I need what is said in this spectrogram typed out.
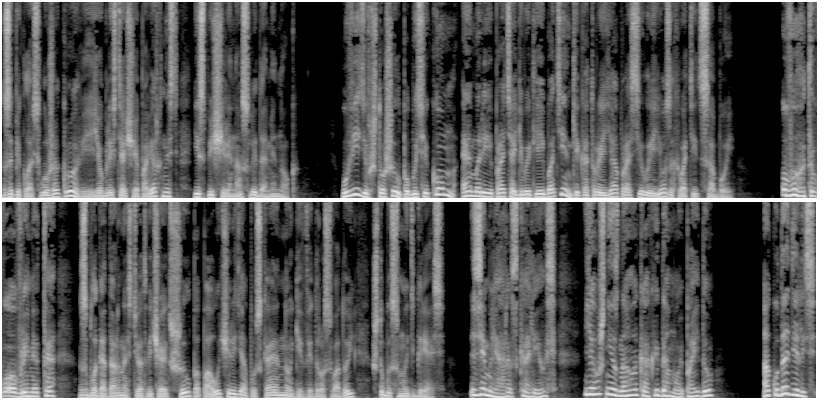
запеклась лужа крови, ее блестящая поверхность испещрена следами ног. Увидев, что шил по босиком, Эмори протягивает ей ботинки, которые я просила ее захватить с собой. «Вот вовремя-то!» — с благодарностью отвечает Шилпа, по очереди опуская ноги в ведро с водой, чтобы смыть грязь. «Земля раскалилась. Я уж не знала, как и домой пойду». «А куда делись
